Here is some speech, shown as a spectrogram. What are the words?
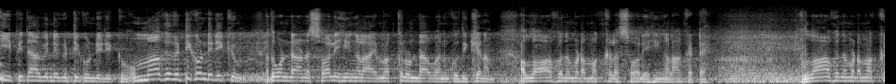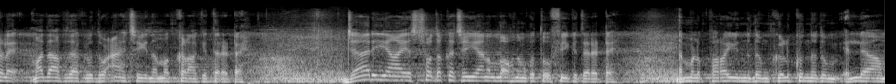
ഈ പിതാവിന് കിട്ടിക്കൊണ്ടിരിക്കും. ഉമ്മാക്ക് കിട്ടിക്കൊണ്ടിരിക്കും. അതുകൊണ്ടാണ് സ്വാലിഹ്യങ്ങളായ മക്കളുണ്ടാവാൻ കുതിക്കണം. അള്ളാഹു നമ്മുടെ മക്കളെ സ്വാലിഹ്യങ്ങളാക്കട്ടെ. അള്ളാഹു നമ്മുടെ മക്കളെ മാതാപിതാക്കൾ ദ്വാ ചെയ്യുന്ന മക്കളാക്കി തരട്ടെ. ജാരിയായ സ്വതൊക്കെ ചെയ്യാൻ അള്ളാഹു നമുക്ക് തോഫീക്ക് തരട്ടെ. നമ്മൾ പറയുന്നതും കേൾക്കുന്നതും എല്ലാം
